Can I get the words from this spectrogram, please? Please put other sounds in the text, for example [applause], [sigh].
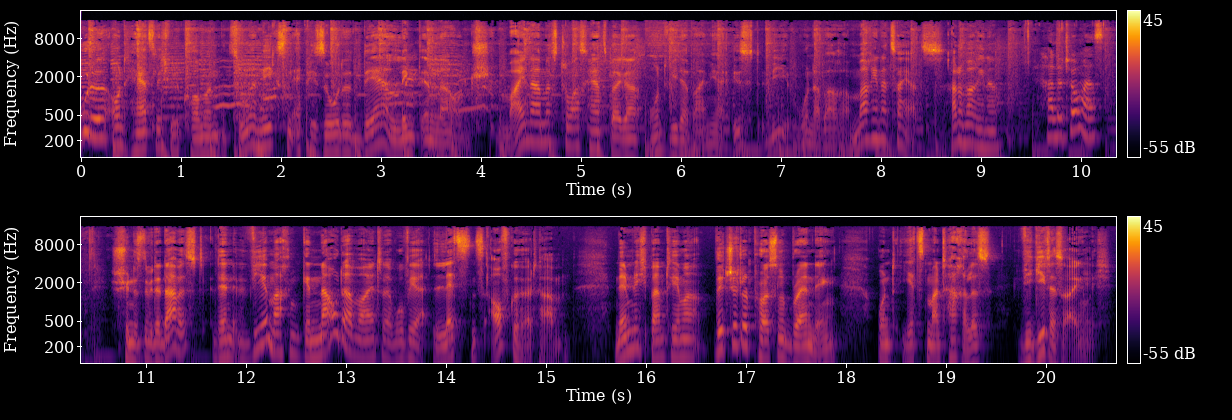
Gute und herzlich willkommen zur nächsten Episode der LinkedIn Lounge. Mein Name ist Thomas Herzberger und wieder bei mir ist die wunderbare Marina Zayatz. Hallo Marina. Hallo Thomas. Schön, dass du wieder da bist, denn wir machen genau da weiter, wo wir letztens aufgehört haben. Nämlich beim Thema Digital Personal Branding und jetzt mal Tacheles, wie geht das eigentlich?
